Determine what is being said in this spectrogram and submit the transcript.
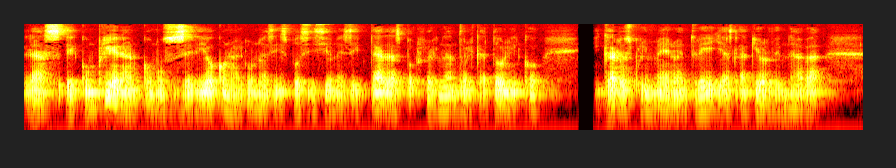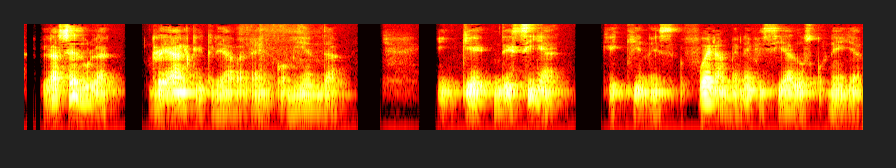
las eh, cumplieran, como sucedió con algunas disposiciones dictadas por Fernando el Católico y Carlos I, entre ellas la que ordenaba la cédula real que creaba la encomienda y que decía que quienes fueran beneficiados con ella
